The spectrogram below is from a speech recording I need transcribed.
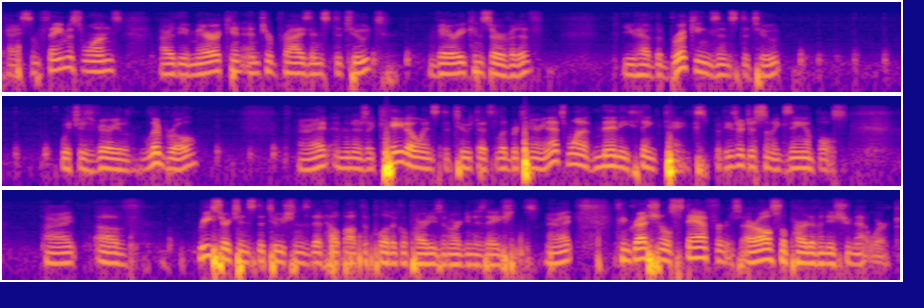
Okay, some famous ones are the American Enterprise Institute, very conservative. You have the Brookings Institute, which is very liberal. All right, and then there's a Cato Institute that's libertarian. That's one of many think tanks, but these are just some examples. All right, of research institutions that help out the political parties and organizations. All right, congressional staffers are also part of an issue network.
